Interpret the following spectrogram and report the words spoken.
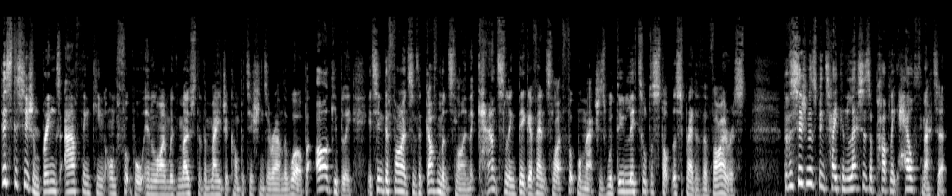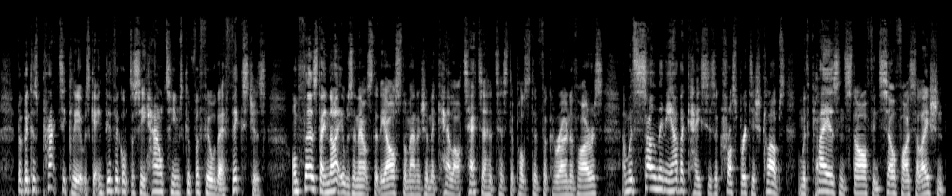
This decision brings our thinking on football in line with most of the major competitions around the world, but arguably it's in defiance of the government's line that cancelling big events like football matches would do little to stop the spread of the virus. The decision has been taken less as a public health matter, but because practically it was getting difficult to see how teams could fulfil their fixtures. On Thursday night, it was announced that the Arsenal manager Mikel Arteta had tested positive for coronavirus, and with so many other cases across British clubs, and with players and staff in self isolation,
